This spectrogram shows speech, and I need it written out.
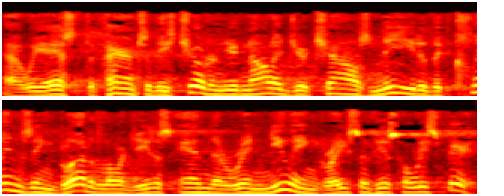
Uh, we ask the parents of these children to acknowledge your child's need of the cleansing blood of the Lord Jesus and the renewing grace of His Holy Spirit.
